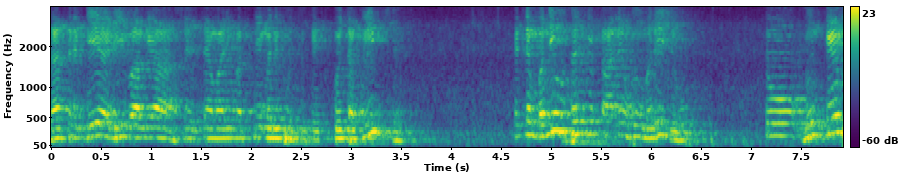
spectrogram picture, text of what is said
રાત્રે બે અઢી વાગ્યા હશે ત્યાં મારી પત્ની મને પૂછ્યું કે કોઈ તકલીફ છે? એટલે મને એવું થયું કે કાલે હું મરી જઉં. તો હું કેમ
